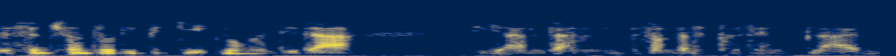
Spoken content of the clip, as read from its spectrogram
es sind schon so die Begegnungen, die da, die einem dann besonders präsent bleiben.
